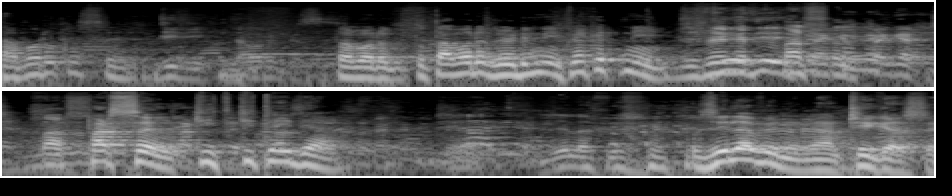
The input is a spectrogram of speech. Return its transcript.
তাবারক আছে? জি জি তাবারক তো তাবারক রেডি নেই? প্যাকেট নেই? পার্সেল কি কিটাই দেয়া? জিলাপি। না ঠিক আছে।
